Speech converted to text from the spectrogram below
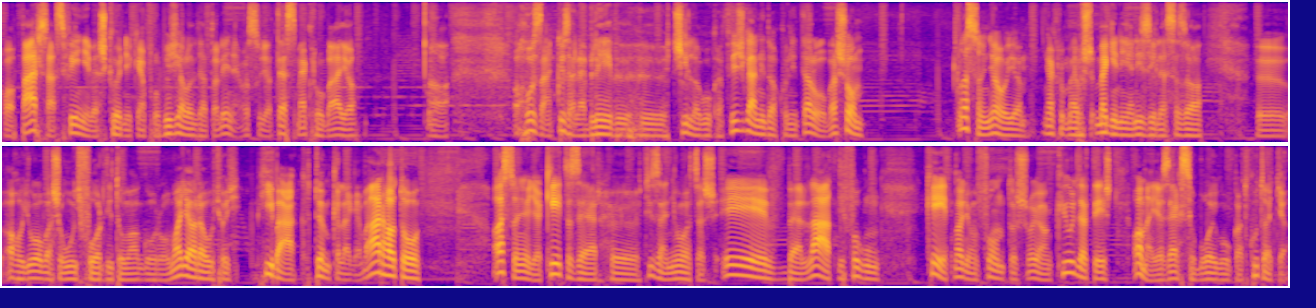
a pár száz fényéves környéken fog vizsgálódni, tehát a lényeg az, hogy a TESZ megpróbálja a, a hozzánk közelebb lévő ö, csillagokat vizsgálni, de akkor itt elolvasom. Azt mondja, hogy a, most megint ilyen izé lesz ez a, ö, ahogy olvasom, úgy fordítom angolról magyarra, úgyhogy hibák tömkelege várható. Azt mondja, hogy a 2018-as évben látni fogunk két nagyon fontos olyan küldetést, amely az exobolygókat kutatja.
